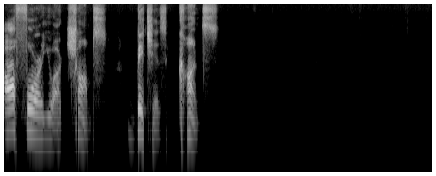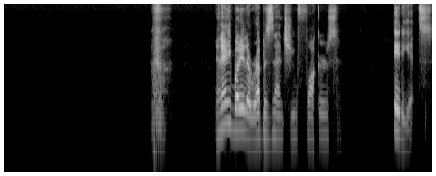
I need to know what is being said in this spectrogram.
All four of you are chumps, bitches, cunts. and anybody that represents you fuckers, idiots.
